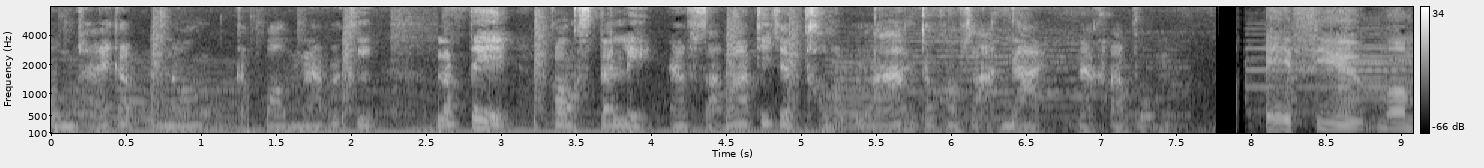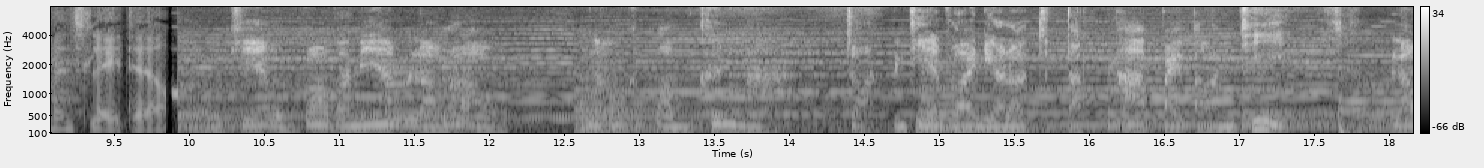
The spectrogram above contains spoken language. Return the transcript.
ผมใช้กับน้องกระป๋อมนะครับก็คือล t เต้กองสแตนเลสนะครับสามารถที่จะถอดล้างทำความสะอาดได้นะครับผม A few moments later. โอเคครับผมก็ตอนนี้ครับเราก็เอาน้องกระป๋อมขึ้นมา จอดเป็นที่เรียบร้อยเดี๋ยวเราจะตัดภาพไปตอนที่เรา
